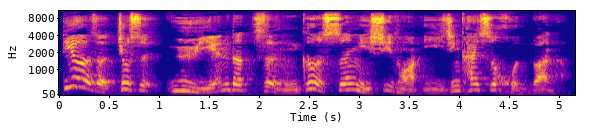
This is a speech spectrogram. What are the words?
第二者就是语言的整个生理系统啊，已经开始混乱了。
